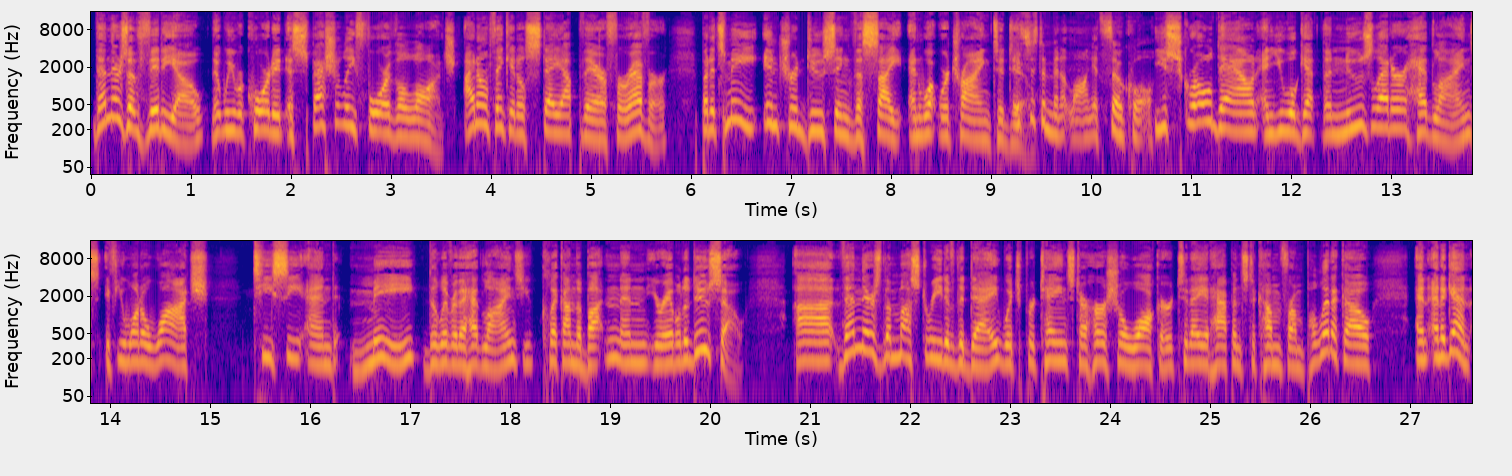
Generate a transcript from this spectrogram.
Then there's a video that we recorded especially for the launch. I don't think it'll stay up there forever, but it's me introducing the site and what we're trying to do. It's just a minute long. It's so cool. You scroll down and you will get the newsletter headlines. If you want to watch TC and me deliver the headlines, you click on the button and you're able to do so. Uh, then there's the must read of the day, which pertains to Herschel Walker. Today it happens to come from Politico. And, and again,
